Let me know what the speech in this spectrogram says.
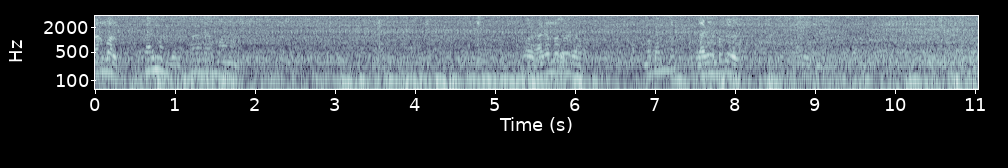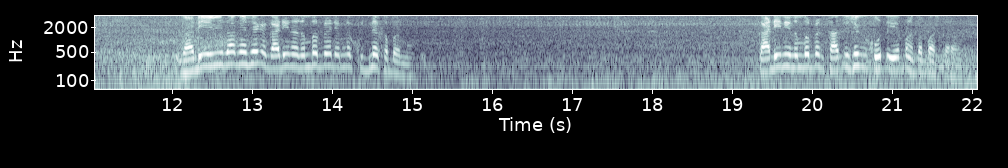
નંબર ગાડી એવી લાગે છે કે ગાડીના નંબર પ્લેટ એમને ખુદને ખબર નથી. ગાડીની નંબર પ્લેટ સાચી છે કે ખોટી એ પણ તપાસ કરાવો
